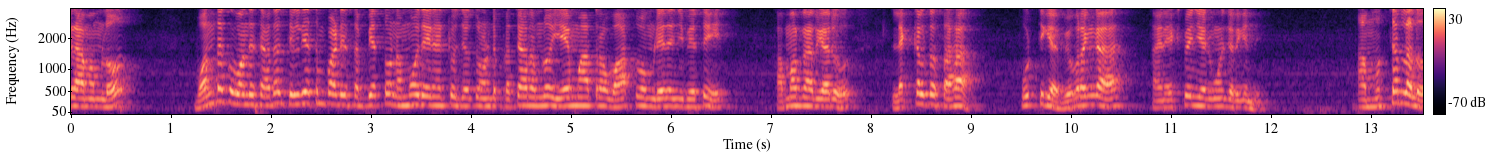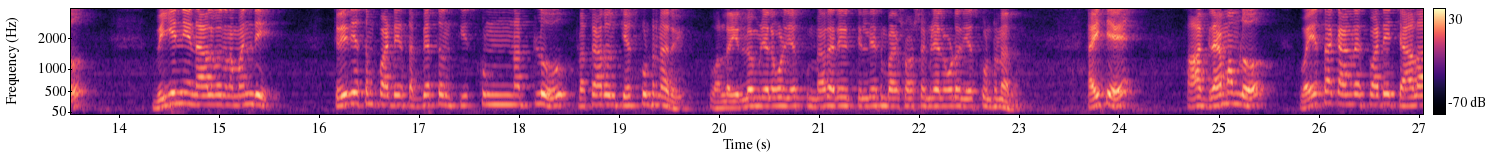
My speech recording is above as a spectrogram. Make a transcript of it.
గ్రామంలో వందకు వంద శాతం తెలుగుదేశం పార్టీ సభ్యత్వం నమోదైనట్లు జరుగుతున్న ప్రచారంలో ఏమాత్రం వాస్తవం లేదని చెప్పేసి అమర్నాథ్ గారు లెక్కలతో సహా పూర్తిగా వివరంగా ఆయన ఎక్స్ప్లెయిన్ చేయడం కూడా జరిగింది. ఆ ముచ్చట్లలో వెయ్యిన్ని నాలుగు వందల మంది తెలుగుదేశం పార్టీ సభ్యత్వం తీసుకున్నట్లు ప్రచారం చేసుకుంటున్నారు. వాళ్ళ ఎల్లో మీడియాలో కూడా చేసుకుంటున్నారు అదే తెలుగుదేశం పార్టీ సోషల్ మీడియాలో కూడా చేసుకుంటున్నారు. అయితే ఆ గ్రామంలో వైఎస్ఆర్ కాంగ్రెస్ పార్టీ చాలా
